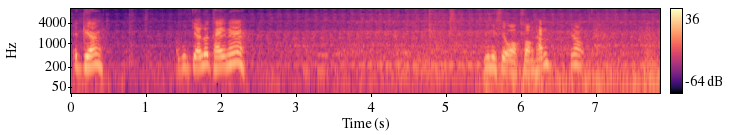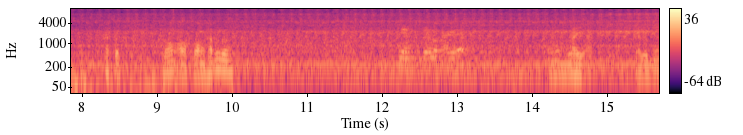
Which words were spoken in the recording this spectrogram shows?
ไอ้เตียงเอากุญแจรถไถนะนี่นี่เสียออกสองคัน พี่น้องลองออกสองคันเลยเดี๋ยวเดี๋ยวรถไทยเนี่ยไล่อัดแต่ละดี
